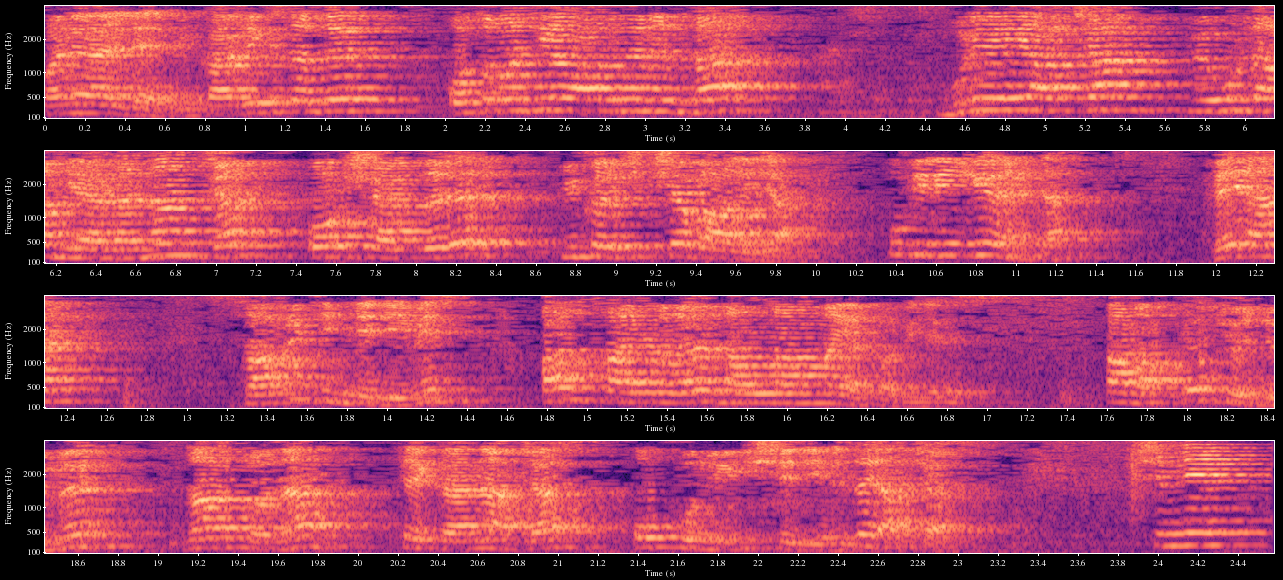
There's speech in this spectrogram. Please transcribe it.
manuelde yukarıdaki satır, otomatiğe aldığınızda buraya yapacağım ve buradan bir yerden ne yapacağım? O şartları yukarı çıkışa bağlayacağım. Bu birinci yöntem. Veya sabrikin dediğimiz az sayfalara dallanma yapabiliriz. Ama o çözümü daha sonra tekrar ne yapacağız? O konuyu işlediğimizde yapacağız. Şimdi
